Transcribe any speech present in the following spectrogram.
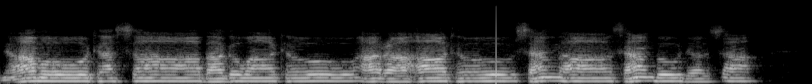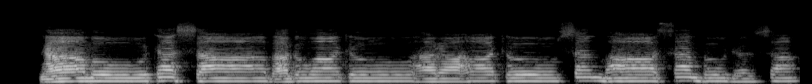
Namo tassa bhagavato arahato samma sambuddhassa. Namo tassa bhagavato arahato samma sambuddhassa.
